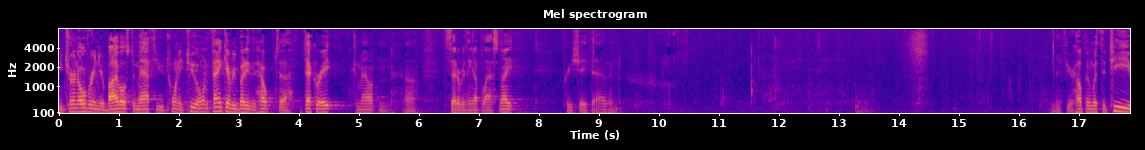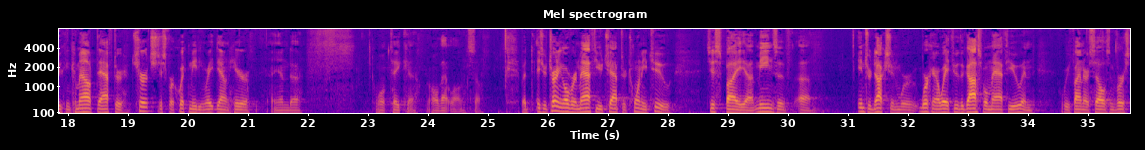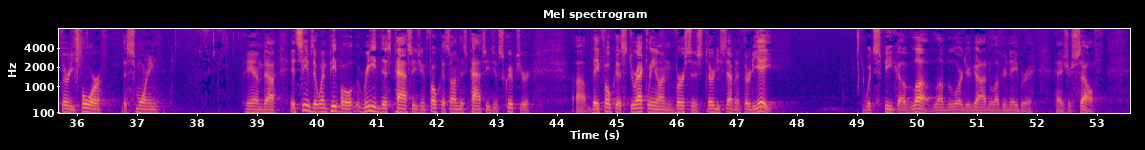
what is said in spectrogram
You turn over in your Bibles to Matthew 22. I want to thank everybody that helped uh, decorate, come out and uh, set everything up last night. Appreciate that. And if you're helping with the tea, you can come out after church just for a quick meeting right down here, and uh, won't take uh, all that long. So, but as you're turning over in Matthew chapter 22 just by uh, means of uh, introduction, we're working our way through the Gospel of Matthew, and we find ourselves in verse 34 this morning. And uh, it seems that when people read this passage and focus on this passage of Scripture, uh, they focus directly on verses 37 and 38, which speak of love. Love the Lord your God and love your neighbor as yourself.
